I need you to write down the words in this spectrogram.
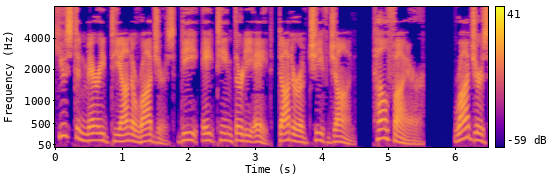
Houston married Tiana Rogers d. 1838, daughter of Chief John Hellfire Rogers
